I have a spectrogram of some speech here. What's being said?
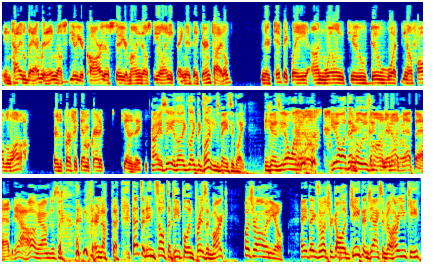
entitled to everything. They'll steal your car. They'll steal your money. They'll steal anything. They think they're entitled. And they're typically unwilling to do what, you know, follow the law. They're the perfect Democratic candidate. Oh, you see, like like the Clintons, basically, because you don't want them. You don't want them to lose. Come on, they're not vote. that bad. Yeah, okay. I'm just. they're not that. That's an insult to people in prison, Mark. What's wrong with you? Hey, thanks so much for calling, Keith in Jacksonville. How are you, Keith?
